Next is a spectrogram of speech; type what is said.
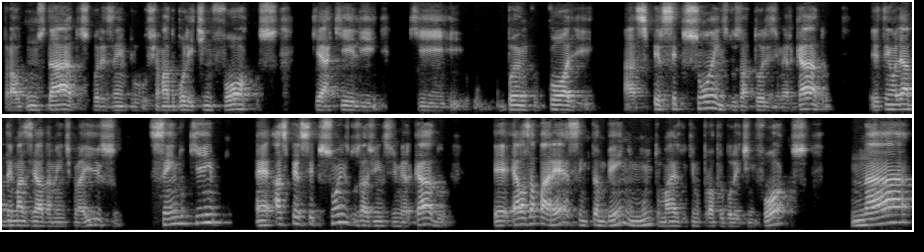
para alguns dados, por exemplo, o chamado boletim Focus, que é aquele que o banco colhe as percepções dos atores de mercado, ele tem olhado demasiadamente para isso, sendo que é, as percepções dos agentes de mercado é, elas aparecem também, muito mais do que no próprio Boletim Focus, na,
